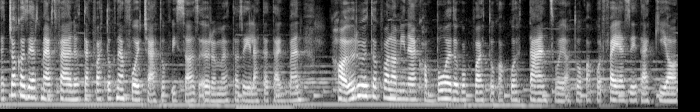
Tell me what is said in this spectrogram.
Tehát csak azért, mert felnőttek vagytok, nem folytsátok vissza az örömöt az életetekben. Ha örültök valaminek, ha boldogok vagytok, akkor táncoljatok, akkor fejezzétek ki a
